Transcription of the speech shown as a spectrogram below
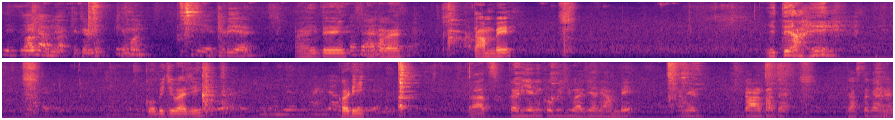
भात लावले आपला खिचडी किमान. खिचडी. आहे. आणि इथे पसारा हे बघा. तांबे. इथे आहे. कोबीची भाजी. कढी. आज कढी आणि कोबीची भाजी आणि आंबे आणि डाळ भात आहे. जास्त काय नाही.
